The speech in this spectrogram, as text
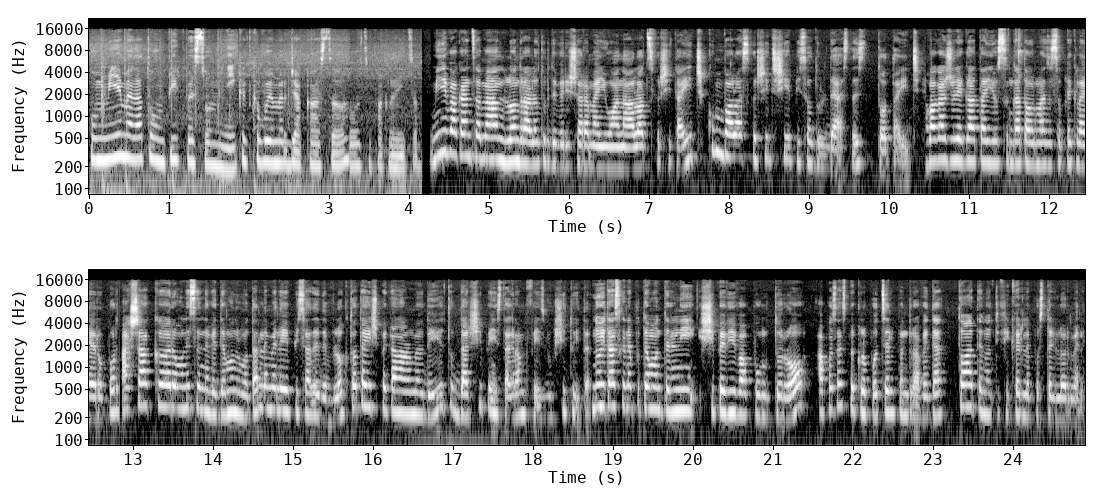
cum mie mi-a dat un pic pe somnic, cred că voi merge acasă o să fac lăniță. Mini-vacanța mea în Londra alături de verișoara mea Ioana a luat sfârșit aici, cum va lua sfârșit și episodul de astăzi, tot aici. Bagajul e gata, eu sunt gata, urmează să plec la aeroport, așa că rămâne să ne vedem în următoarele mele episoade de vlog, tot aici pe canalul meu de YouTube, dar și pe Instagram, Facebook și Twitter. Nu uitați că ne putem întâlni și pe viva.ro, apăsați pe clopoțel pentru a vedea toate notificările postărilor mele.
